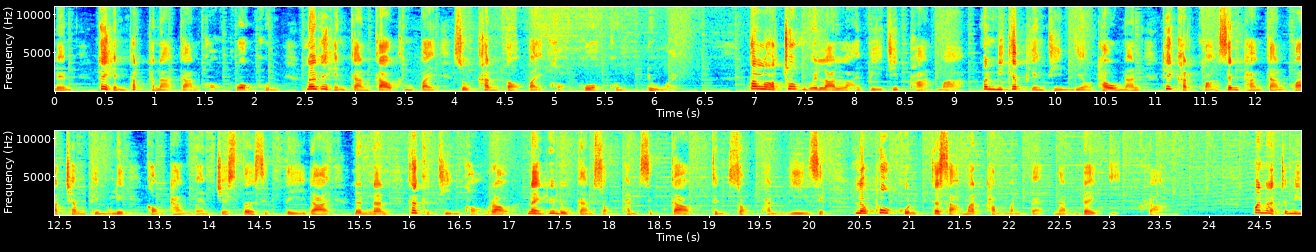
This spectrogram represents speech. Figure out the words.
เล่น ได้เห็นพัฒนาการของพวกคุณ และได้เห็นการก้าวขึ้นไปสู่ขั้นต่อไปของพวกคุณด้วย ตลอดช่วงเวลาหลายปีที่ผ่านมา มันมีแค่เพียงทีมเดียวเท่านั้น ที่ขัดขวางเส้นทางการคว้าแชมป์พรีเมียร์ลีกของทางแมนเชสเตอร์ซิตี้ได้ และนั่นก็คือทีมของเราในฤดูกาล 2019 ถึง 2020 แล้วพวกคุณจะสามารถทำมันแบบนั้นได้อีกครั้ง มันอาจจะมี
